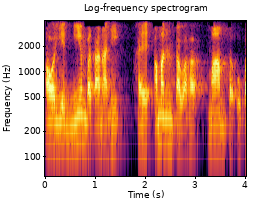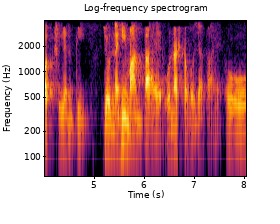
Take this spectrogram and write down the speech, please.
और ये नियम बताना ही है, अमंतव मामत उपक्षयंती जो नहीं मानता है, वो नष्ट हो जाता है। ओ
